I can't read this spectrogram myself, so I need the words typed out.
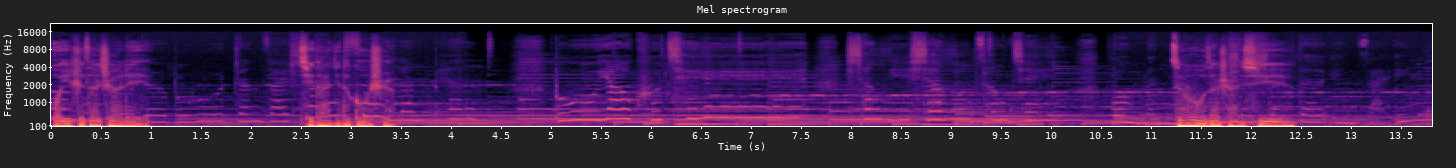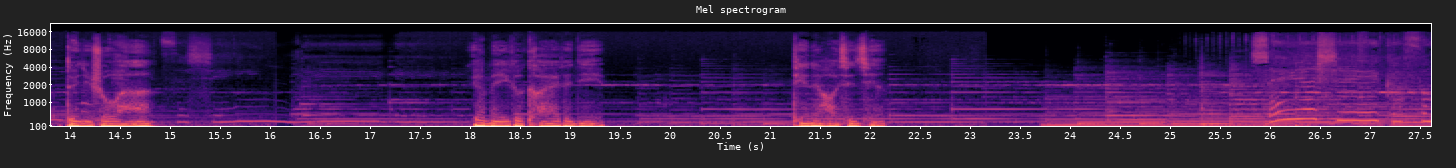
我一直在这里，期待你的故事。最后，我在陕西对你说晚安。愿每一个可爱的你，天天好心情。岁月是一个风。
